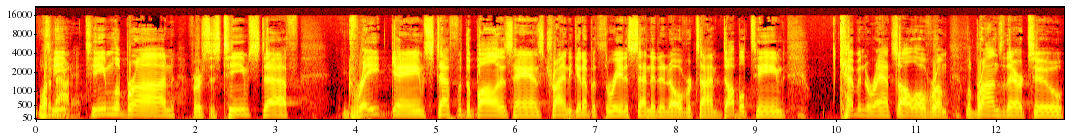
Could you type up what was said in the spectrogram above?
What team, about it? Team LeBron versus Team Steph. Great game. Steph with the ball in his hands, trying to get up a three to send it in overtime. Double teamed. Kevin Durant's all over him. LeBron's there too.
